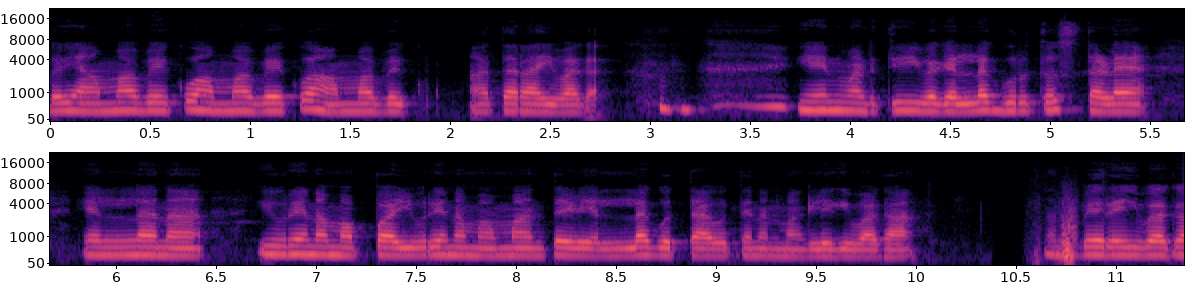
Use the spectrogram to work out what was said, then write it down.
ಬರೀ ಅಮ್ಮ ಬೇಕು ಅಮ್ಮ ಬೇಕು ಅಮ್ಮ ಬೇಕು. ಆ ಥರ ಇವಾಗ. ಏನು ಮಾಡ್ತೀವಿ ಇವಾಗೆಲ್ಲ ಗುರುತಿಸ್ತಾಳೆ. ಎಲ್ಲನ, ಇವರೇ ನಮ್ಮಪ್ಪ ಇವರೇ ನಮ್ಮಮ್ಮ ಅಂತೇಳಿ ಎಲ್ಲ ಗೊತ್ತಾಗುತ್ತೆ ನನ್ನ ಮಗಳಿಗೆ ಇವಾಗ. ಬೇರೆ ಇವಾಗ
